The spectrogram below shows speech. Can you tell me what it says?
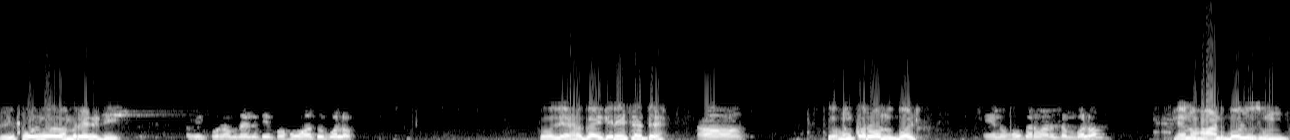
વિપુલ બોલ અમરેલી થી વિપુલ અમરેલી થી પણ શું હતું બોલો તો લે હગાઈ કરી છે તે? હા તો શું કરવાનું? બોલ. એનું શું કરવાનું? તમે બોલો. એનો હાંડ બોલું છું હું.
